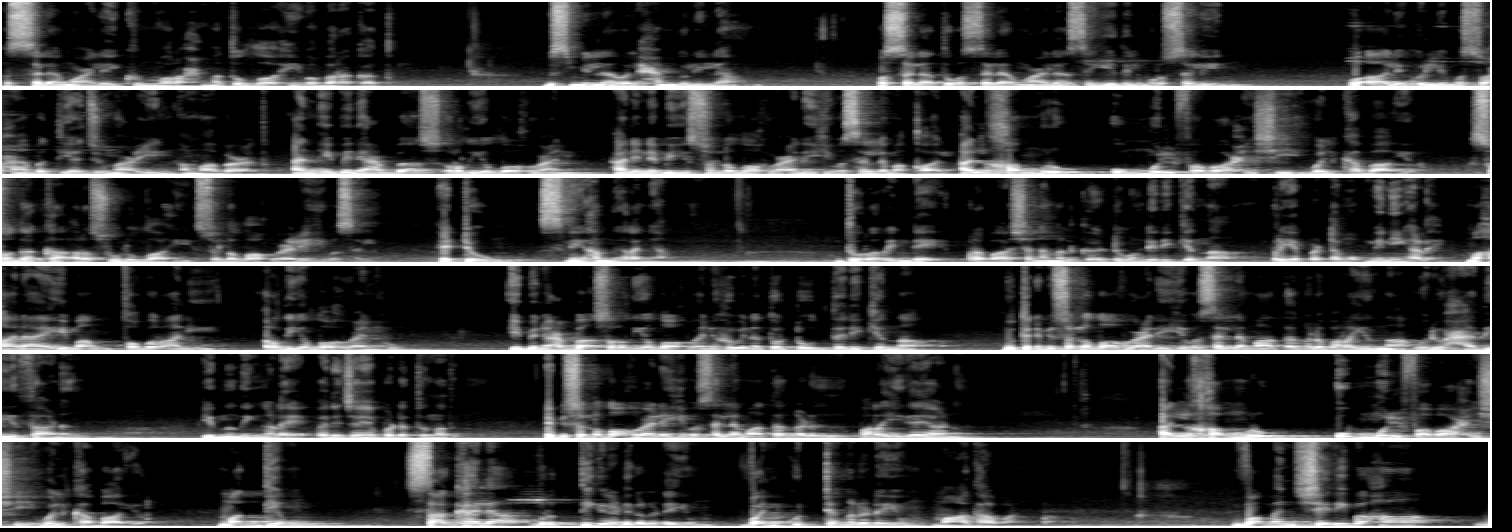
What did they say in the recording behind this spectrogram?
السلام عليكم ورحمة الله وبركاته بسم الله والحمد لله والصلاة والسلام على سيد المرسلين وآل كل والصحابة أجمعين أما بعد عن ابن عباس رضي الله عنه عن النبي صلى الله عليه وسلم قال الخمر أم الفواحش والكبائر صدق رسول الله صلى الله عليه وسلم ഏറ്റവും സ്നേഹം നിറഞ്ഞ ദുററിന്റെ പ്രഭാഷണങ്ങൾ കേട്ടുകൊണ്ടിരിക്കുന്ന പ്രിയപ്പെട്ട മുഅ്മിനീങ്ങളെ മഹാനായ ഇമാം തൊബറാനി റളിയല്ലാഹു അൻഹു ഇബിന് അബ്ബാസ് റളിയല്ലാഹു അൻഹുവിനെ തൊട്ട് ഉദ്ധരിക്കുന്ന മുത്തുനബി സല്ലാഹു അലിഹി വസല്ലമ തങ്ങൾ പറയുന്ന ഒരു ഹദീസാണ് ഇന്ന് നിങ്ങളെ പരിചയപ്പെടുത്തുന്നത്. നബി സല്ലാഹു അലഹി വസല്ലമ തങ്ങൾ പറയുകയാണ് അൽ ഖംറു ഉമ്മുൽ ഫവാഹിഷി വൽ കബായിർ മദ്യം സകല വൃത്തികേടുകളുടെയും വൻ കുറ്റങ്ങളുടെയും മാതാവാണ്. വമൻ ശരിബഹ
